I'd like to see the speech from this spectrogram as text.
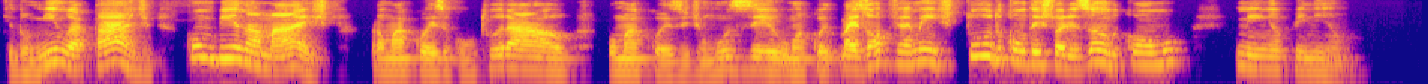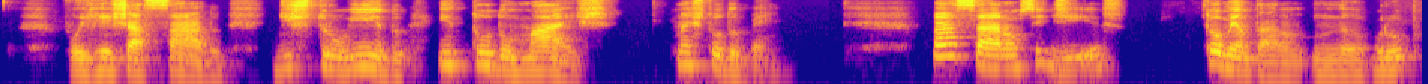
Que domingo à tarde combina mais para uma coisa cultural, uma coisa de um museu, uma coisa. Mas, obviamente, tudo contextualizando como minha opinião. Fui rechaçado, destruído e tudo mais. Mas tudo bem. Passaram-se dias, comentaram no grupo,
